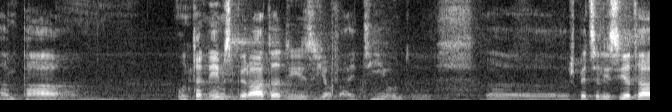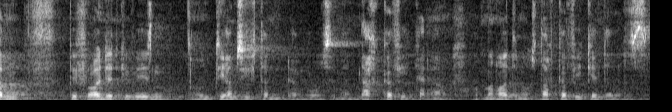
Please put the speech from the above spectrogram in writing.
ein paar Unternehmensberater, die sich auf IT und, äh, spezialisiert haben, befreundet gewesen. Und die haben sich dann irgendwo im Nachtcafé, keine Ahnung, ob man heute noch das Nachtcafé kennt, aber das,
